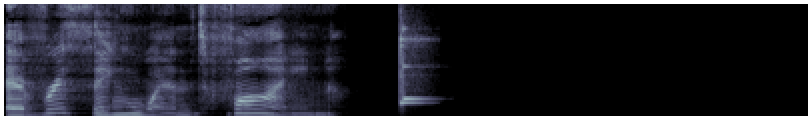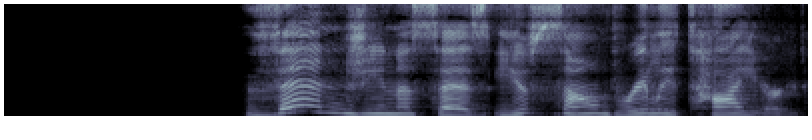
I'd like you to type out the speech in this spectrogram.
everything went fine. Then Gina says, You sound really tired.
